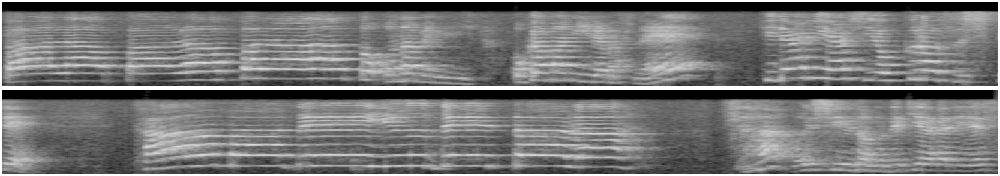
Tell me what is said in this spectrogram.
パラパラパラとお鍋にお釜に入れますね。左足をクロスして釜で茹でたらさあ美味しいうどんの出来上がりです。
